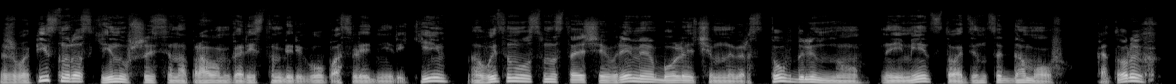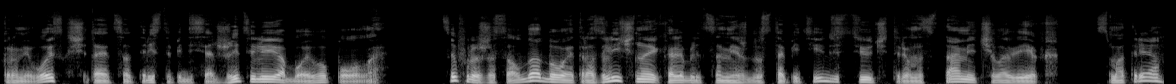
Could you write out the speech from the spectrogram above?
Живописно раскинувшаяся на правом гористом берегу последней реки, вытянулась в настоящее время более чем на версту в длину и имеет 111 домов, которых, кроме войск, считается 350 жителей обоего пола. Цифра же солдат бывает различная и колеблется между 150 и 400 человек, смотря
